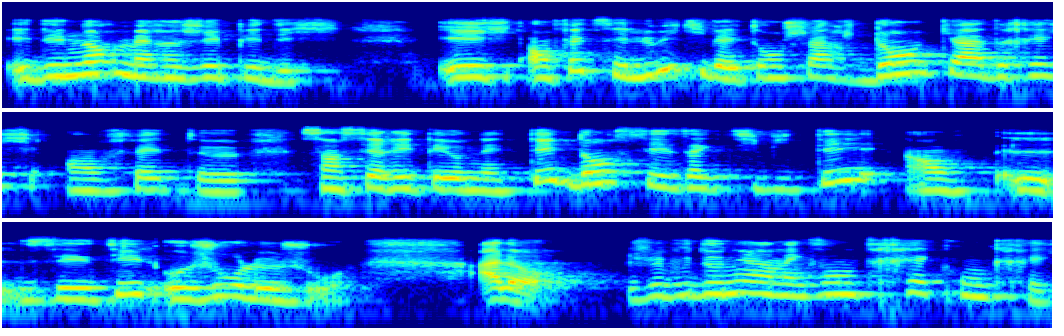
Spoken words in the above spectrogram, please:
et des normes RGPD. Et en fait, c'est lui qui va être en charge d'encadrer en fait euh, sincérité et honnêteté dans ses activités, en, ses activités au jour le jour. Alors, je vais vous donner un exemple très concret.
